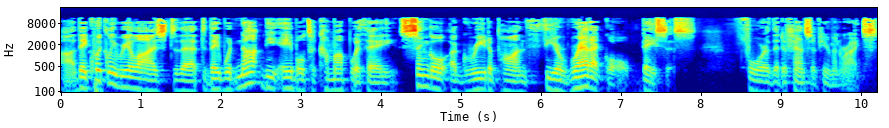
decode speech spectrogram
uh, they quickly realized that they would not be able to come up with a single agreed upon theoretical basis for the defense of human rights.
